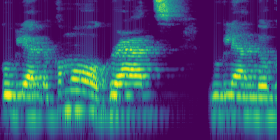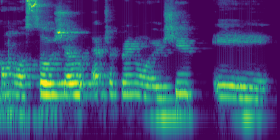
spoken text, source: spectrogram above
googleando como grants, googleando como social entrepreneurship, eh,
